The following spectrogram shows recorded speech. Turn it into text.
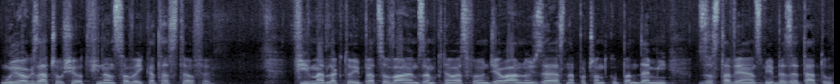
Mój rok zaczął się od finansowej katastrofy. Firma, dla której pracowałem, zamknęła swoją działalność zaraz na początku pandemii, zostawiając mnie bez etatu.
